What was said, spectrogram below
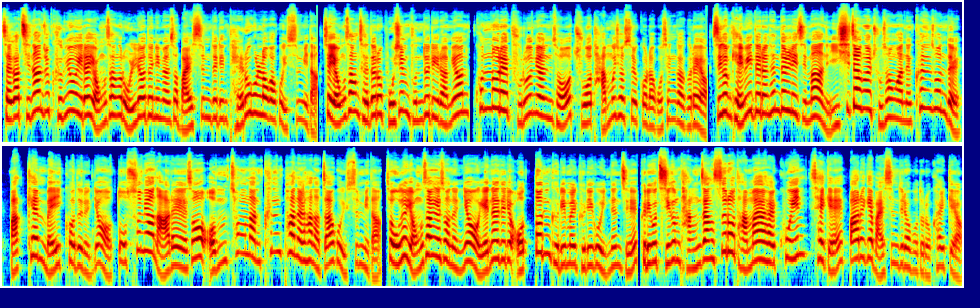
제가 지난주 금요일에 영상을 올려드리면서 말씀드린 대로 흘러가고 있습니다. 제 영상 제대로 보신 분들이라면 콧노래 부르면서 주워 담으셨을 거라고 생각을 해요. 지금 개미들은 흔들리지만 이 시장을 조성하는 큰 손들, 마켓 메이커들은요, 또 수면 아래에서 엄청난 큰 판을 하나 짜고 있습니다. 그래서 오늘 영상에서는요, 얘네들이 어떤 그림을 그리고 있는지, 그리고 지금 당장 쓸어 담아야 할 코인 3개 빠르게 말씀드려 보도록 할게요.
